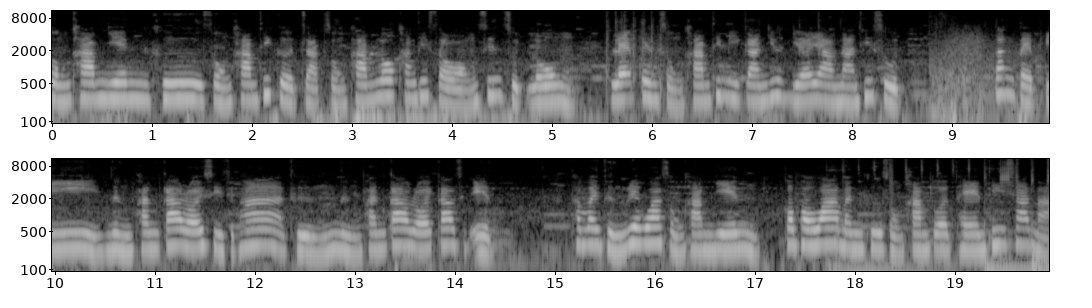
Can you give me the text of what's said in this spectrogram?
สงครามเย็นคือ สงครามที่เกิดจากสงครามโลกครั้งที่สองสิ้นสุดลง และเป็นสงครามที่มีการยืดเยื้อยาวนานที่สุด ตั้งแต่ปี 1945 ถึง 1991 ทำไมถึงเรียกว่าสงครามเย็น ก็เพราะว่ามันคือสงครามตัวแทนที่ชาติหมา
